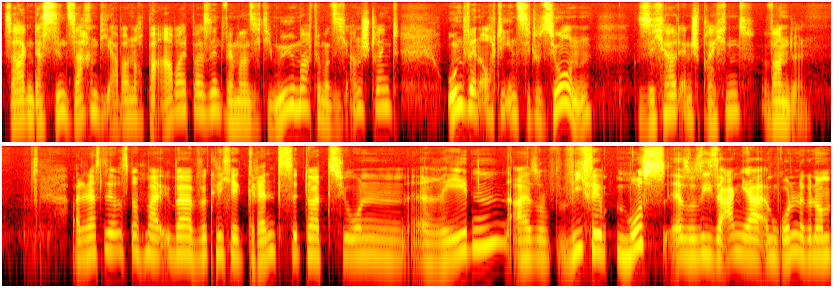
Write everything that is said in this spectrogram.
sagen, das sind Sachen, die aber noch bearbeitbar sind, wenn man sich die Mühe macht, wenn man sich anstrengt und wenn auch die Institutionen sich halt entsprechend wandeln. Aber lassen Sie uns noch mal über wirkliche Grenzsituationen äh, reden. Also wie viel muss, also Sie sagen ja im Grunde genommen,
